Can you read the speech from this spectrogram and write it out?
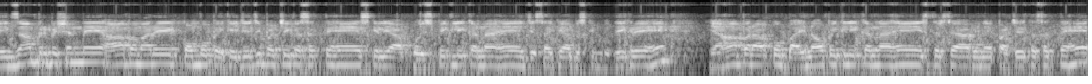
एग्ज़ाम प्रिपरेशन में आप हमारे कॉम्बो पैकेजेज ही परचेज कर सकते हैं। इसके लिए आपको इस पर क्लिक करना है, जैसा कि आप स्क्रीन पर देख रहे हैं। यहाँ पर आपको बाई नाव पे क्लिक करना है। इस तरह से आप इन्हें परचेज कर सकते हैं।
